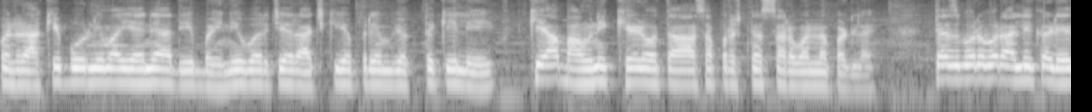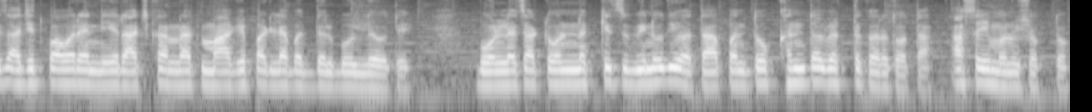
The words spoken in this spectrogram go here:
पण राखी पौर्णिमा येण्याआधी बहिणीवरचे राजकीय प्रेम व्यक्त केले की हा भावनिक खेळ होता असा प्रश्न सर्वांना पडलाय. त्याचबरोबर अलीकडेच अजित पवार यांनी राजकारणात मागे पडल्याबद्दल बोलले होते. बोलण्याचा टोन नक्कीच विनोदी होता पण तो खंत व्यक्त करत होता असंही म्हणू शकतो.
